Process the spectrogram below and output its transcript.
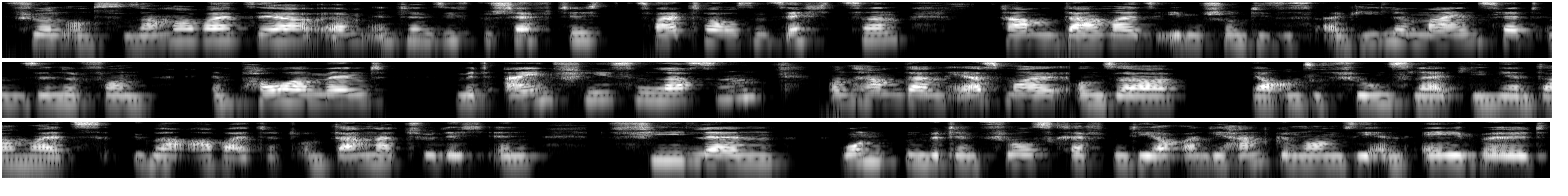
Führen und Zusammenarbeit sehr ähm, intensiv beschäftigt. 2016 haben damals eben schon dieses agile Mindset im Sinne von Empowerment mit einfließen lassen und haben dann erstmal unser ja unsere Führungsleitlinien damals überarbeitet und dann natürlich in vielen Runden mit den Führungskräften, die auch an die Hand genommen, sie enabled,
